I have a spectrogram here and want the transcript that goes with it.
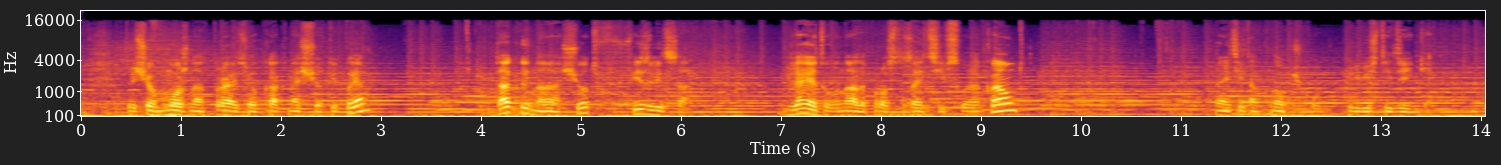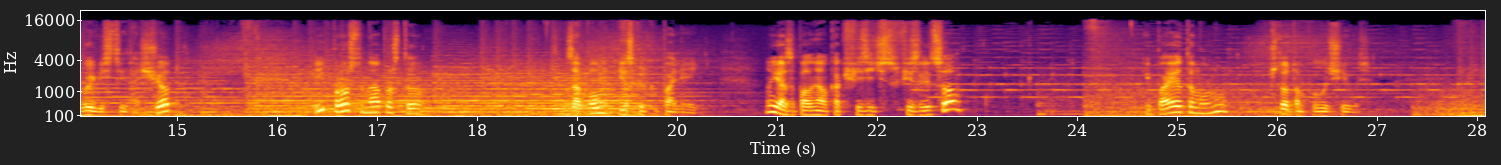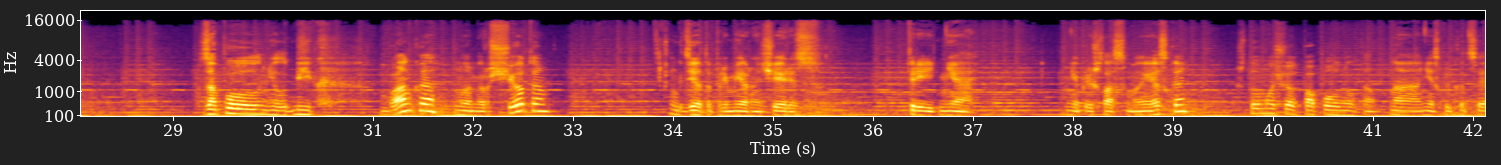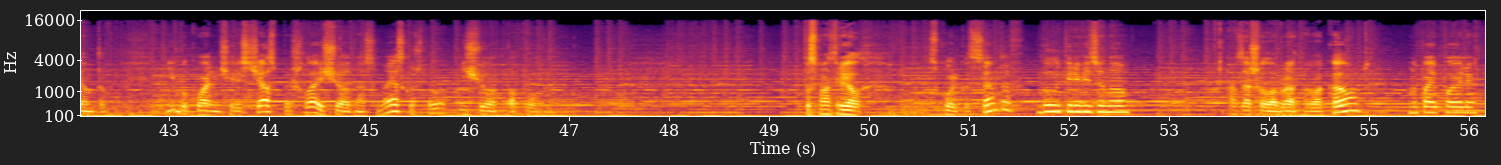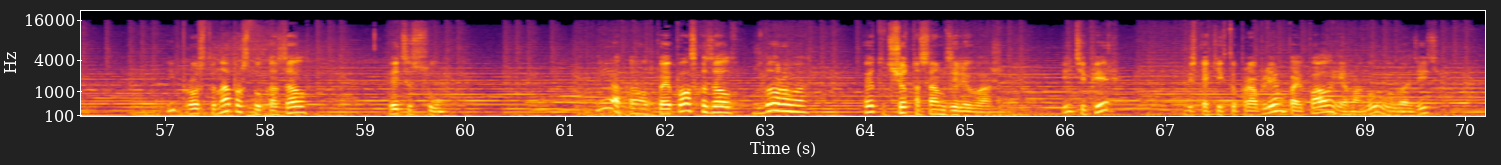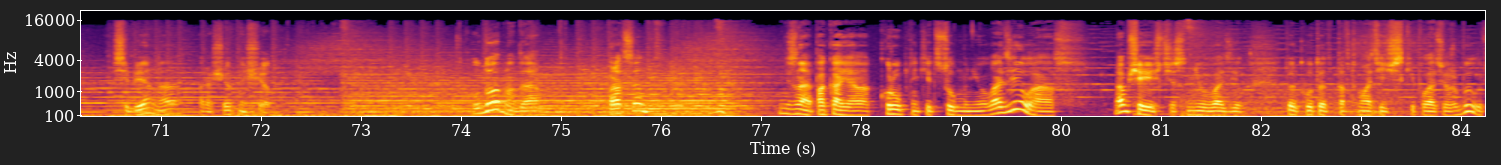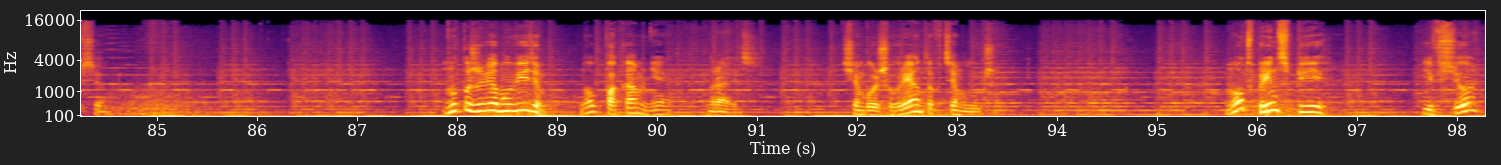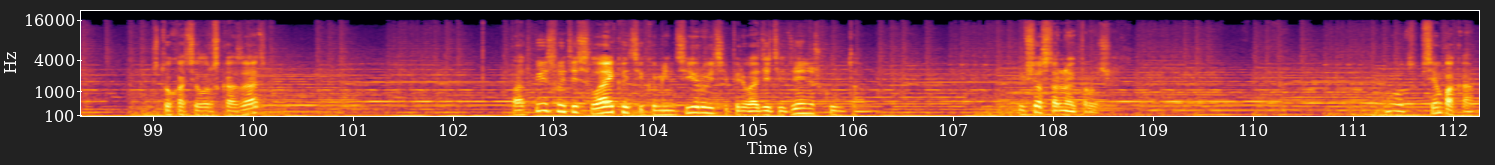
Причем можно отправить ее как на счет ИП, так и на счет физлица. Для этого надо просто зайти в свой аккаунт, найти там кнопочку «Перевести деньги», вывести на счет – и просто-напросто заполнить несколько полей. Ну, я заполнял как физическое физлицо, и поэтому, ну, что там получилось? Заполнил бик банка, номер счета, где-то примерно через три дня мне пришла смс что мой счет пополнил там на несколько центов. И буквально через час пришла еще одна смс, что еще пополнил. Посмотрел, сколько центов было переведено, зашел обратно в аккаунт на PayPal и просто-напросто указал эти суммы. И аккаунт PayPal сказал, здорово, этот счет на самом деле ваш. И теперь, без каких-то проблем, PayPal я могу выводить себе на расчетный счет. Удобно, да. Процент не знаю, пока я крупные какие-то суммы не уводил, а вообще, если честно, не уводил. Только вот этот автоматический платеж был и все. Ну, поживем, увидим. Но пока мне нравится. Чем больше вариантов, тем лучше. Ну вот, в принципе, и все, что хотел рассказать. Подписывайтесь, лайкайте, комментируйте, переводите денежку там и все остальное прочее. Ну вот, всем пока.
